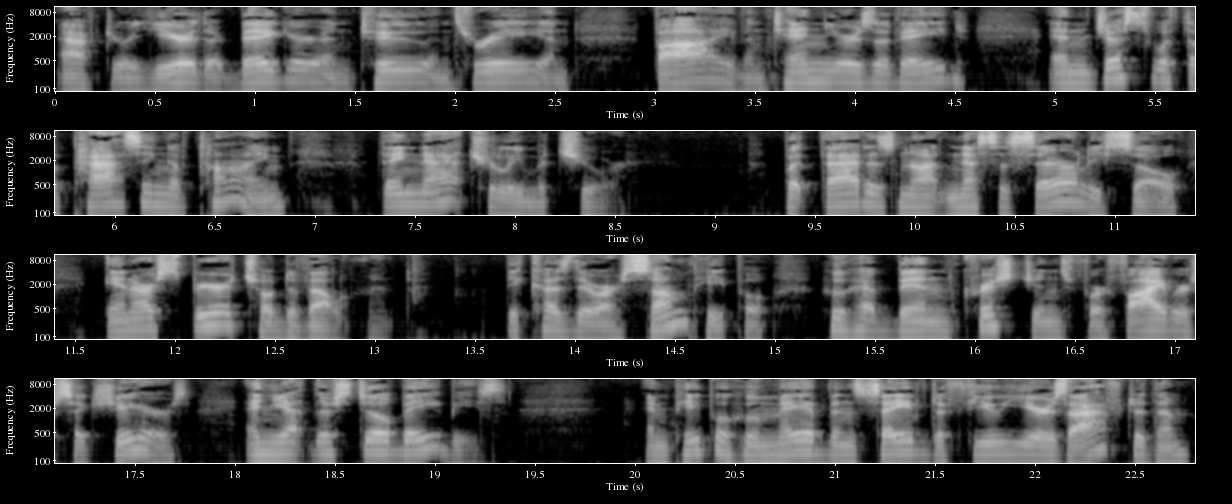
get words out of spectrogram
After a year, they're bigger, and two, and three, and five, and ten years of age. And just with the passing of time, they naturally mature. But that is not necessarily so in our spiritual development because there are some people who have been Christians for five or six years and yet they're still babies. And people who may have been saved a few years after them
